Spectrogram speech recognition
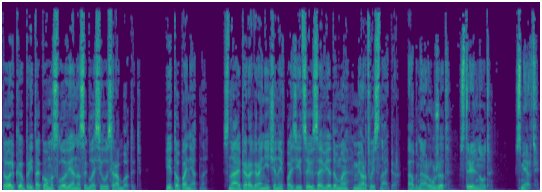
Только при таком условии она согласилась работать. И то понятно. Снайпер, ограниченный в позициях, заведомо мертвый снайпер. Обнаружат, стрельнут. Смерть.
